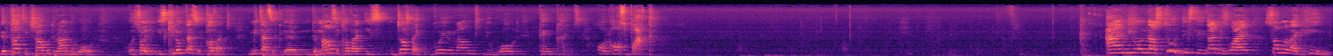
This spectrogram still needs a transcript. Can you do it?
the part he traveled around the world, or oh, sorry, his kilometers covered, meters, um, the miles he covered is just like going around the world 10 times on horseback. And he understood this thing. That is why someone like him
